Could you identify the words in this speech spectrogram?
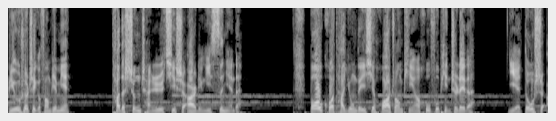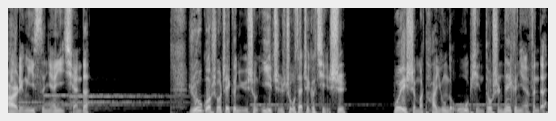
比如说这个方便面，它的生产日期是二零一四年的，包括他用的一些化妆品啊、护肤品之类的，也都是二零一四年以前的。如果说这个女生一直住在这个寝室，为什么她用的物品都是那个年份的？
